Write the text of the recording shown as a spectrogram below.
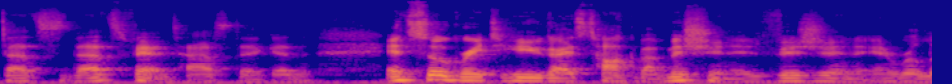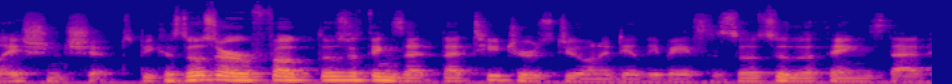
That's that's fantastic, and it's so great to hear you guys talk about mission and vision and relationships because those are folk those are things that, that teachers do on a daily basis. Those are the things that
